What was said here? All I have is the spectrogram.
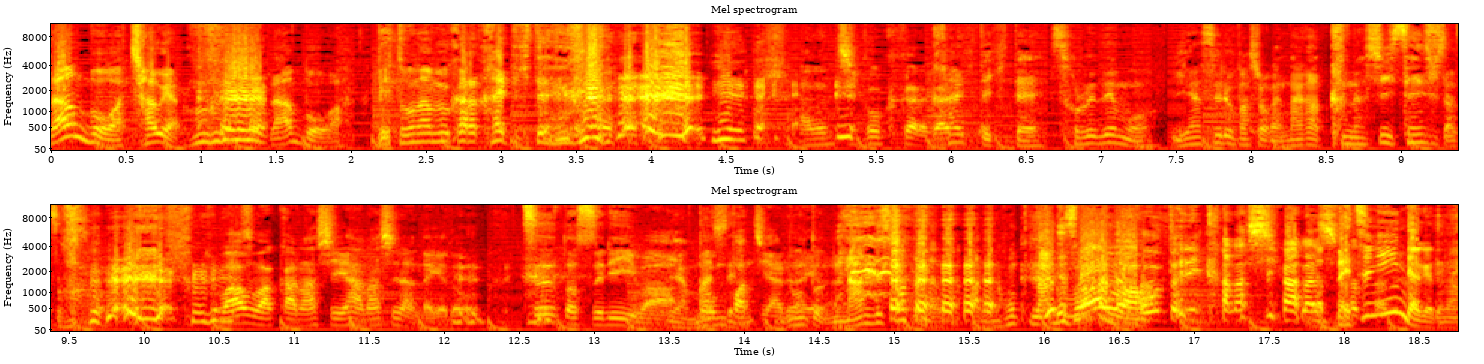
ランボーはちゃうやろ。ランボーはベトナムから帰ってきて。あの地獄から帰ってきて。それでも癒せる場所がなかった。悲しい選手だぞ。1は悲しい話なんだけど2と3はいドンパチやるんだなんでそうだったんだろう。あれ本当なんでそうだった1んだろう。は本当に悲しい話別にいいんだけどな。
